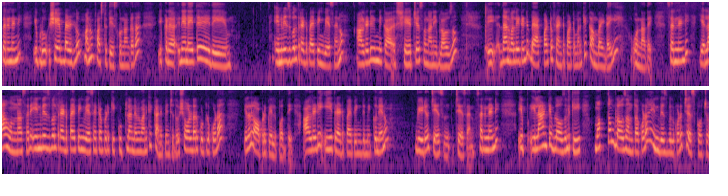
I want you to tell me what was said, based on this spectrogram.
సరేనండి? ఇప్పుడు షేప్ బెల్ట్లు మనం ఫస్ట్ తీసుకున్నాం కదా. ఇక్కడ నేనైతే ఇది ఇన్విజిబుల్ థ్రెడ్ పైపింగ్ వేశాను. ఆల్రెడీ మీకు షేర్ చేసి ఉన్నాను ఈ బ్లౌజు దానివల్ల ఏంటంటే బ్యాక్ పార్ట్ ఫ్రంట్ పార్ట్ మనకి కంబైండ్ అయ్యి ఉన్నది. సరేనండి? ఎలా ఉన్నా సరే ఇన్విజిబుల్ థ్రెడ్ పైపింగ్ వేసేటప్పటికి కుట్లు అనేవి మనకి కనిపించదు. షోల్డర్ కుట్లు కూడా ఇలా లోపలికి వెళ్ళిపోద్ది. ఆల్రెడీ ఈ థ్రెడ్ పైపింగ్ది మీకు నేను వీడియో చేసి చేశాను. సరేనండి? ఇప్ ఇలాంటి బ్లౌజులకి మొత్తం బ్లౌజ్ అంతా కూడా ఇన్విజిబుల్ కూడా చేసుకోవచ్చు.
